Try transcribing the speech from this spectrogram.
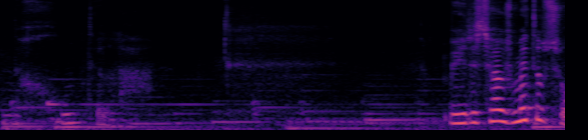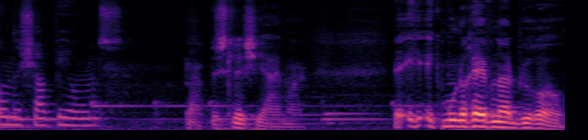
In de groentela. Wil je de saus met of zonder champignons? Nou, beslis jij maar. Ik, ik moet nog even naar het bureau.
